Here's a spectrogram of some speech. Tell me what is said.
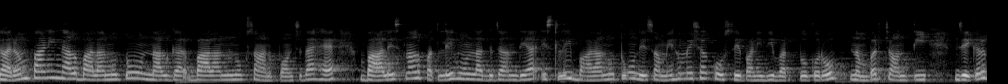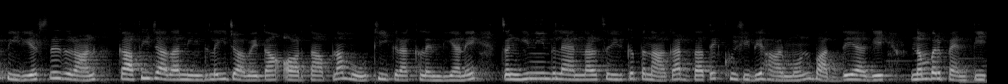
ਗਰਮ ਪਾਣੀ ਨਾਲ ਬਾਲਾਂ ਨੂੰ ਧੋਣ ਨਾਲ ਗ- ਵਾਲਾਂ ਨੂੰ ਨੁਕਸਾਨ ਪਹੁੰਚਦਾ ਹੈ। ਬਾਲ ਇਸ ਨਾਲ ਪਤਲੇ ਹੋਣ ਲੱਗ ਜਾਂਦੇ ਆ, ਇਸ ਲਈ ਬਾਲਾਂ ਨੂੰ ਧੋਣ ਦੇ ਸਮੇਂ ਹਮੇਸ਼ਾ ਕੋਸੇ ਪਾਣੀ ਦੀ ਵਰਤੋਂ ਕਰੋ। ਨੰਬਰ 34 ਜੇਕਰ ਪੀਰੀਅਡਸ ਦੇ ਦੌਰਾਨ ਕਾਫੀ ਜ਼ਿਆਦਾ ਨੀਂਦ ਲਈ ਜਾਵੇ ਤਾਂ ਔਰਤਾਂ ਆਪਣਾ ਮੂਡ ਠੀਕ ਰੱਖ ਲੈਂਦੀਆਂ ਨੇ। ਚੰਗੀ ਨੀਂਦ ਲੈਣ ਨਾਲ ਸਰੀਰਕ ਤਣਾਅ ਘਟਦਾ ਤੇ ਖੁਸ਼ੀ ਦੇ ਹਾਰਮੋਨ ਵੱਧਦੇ ਹੈਗੇ। ਨੰਬਰ 35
